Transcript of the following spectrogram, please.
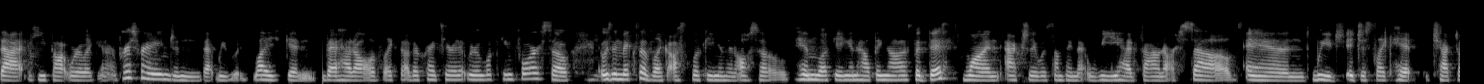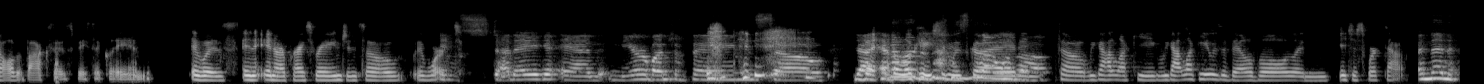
that he thought were like in our price range and that we would like and that had all of like the other criteria that we were looking for. So mm-hmm. it was a mix of like us looking and then also him looking and helping us but this one actually was something that we had found ourselves and we it just like hit checked all the boxes basically and it was in, in our price range and so it It's worked stunning and near a bunch of things. So, yeah, the, the location was pass that one good and so we got lucky we got lucky it was available and it just worked out And then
